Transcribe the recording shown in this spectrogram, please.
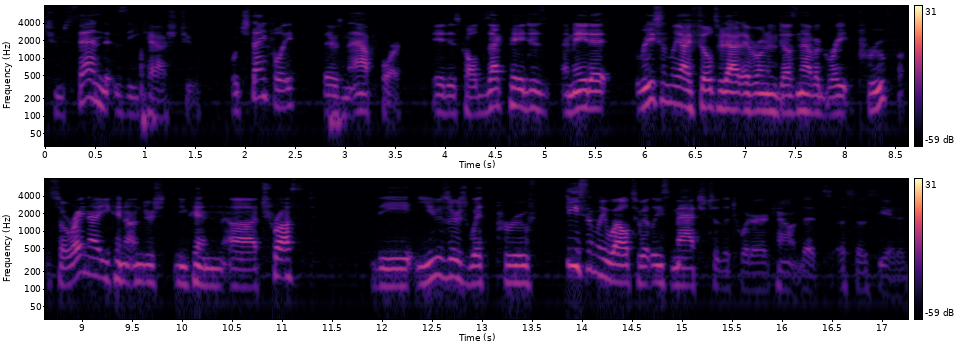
to send Zcash to, which thankfully there's an app for. It is called Zecpages. I made it recently. I filtered out everyone who doesn't have a great proof. So right now you can under you can uh, trust the users with proof decently well to at least match to the Twitter account that's associated,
